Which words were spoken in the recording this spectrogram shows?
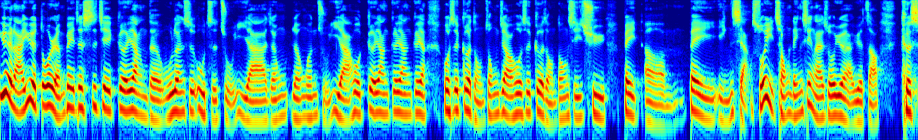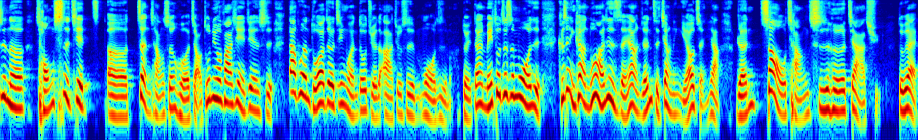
越来越多人被这世界各样的，无论是物质主义啊、人人文主义啊，或各样各样各样，或是各种宗教，或是各种东西去被呃被影响，所以从灵性来说越来越糟。可是呢，从世界呃正常生活的角度，你会发现一件事：大部分读到这个经文都觉得啊，就是末日嘛，对。但没错，这是末日。可是你看，罗马日子怎样，人子降临也要怎样，人照常吃喝嫁娶。对不对？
